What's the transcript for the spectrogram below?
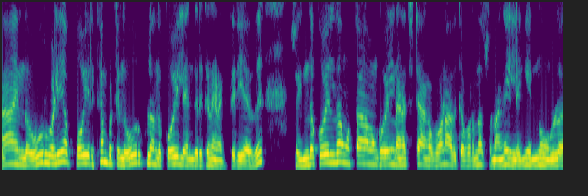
நான் இந்த ஊர் வழியாக போயிருக்கேன். பட் இந்த ஊருக்குள்ளே அந்த கோயில் எங்கே இருக்குன்னு எனக்கு தெரியாது. ஸோ இந்த கோயில் தான் முத்தாளம்மன் கோயில்னு நினச்சிட்டு அங்கே போனால் அதுக்கப்புறம் தான் சொன்னாங்க இல்லைங்க இன்னும் உள்ளே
